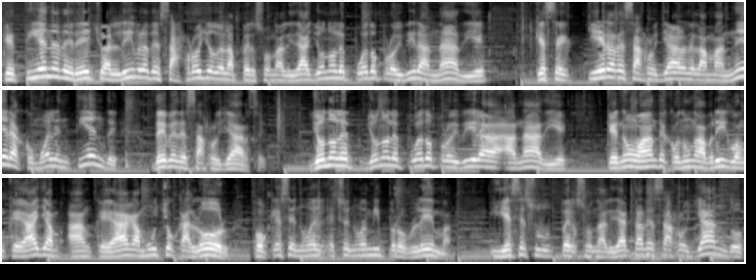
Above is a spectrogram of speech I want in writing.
que tiene derecho al libre desarrollo de la personalidad. Yo no le puedo prohibir a nadie que se quiera desarrollar de la manera como él entiende debe desarrollarse. Yo no le, yo no le puedo prohibir a, nadie que no ande con un abrigo aunque, haya, aunque haga mucho calor, porque ese no, es, ese no es mi problema. Y esa es su personalidad, está desarrollando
